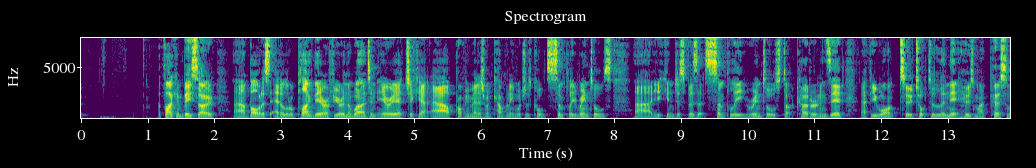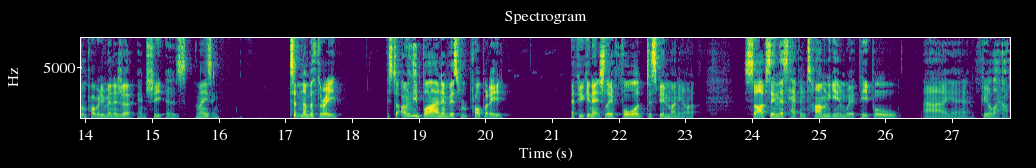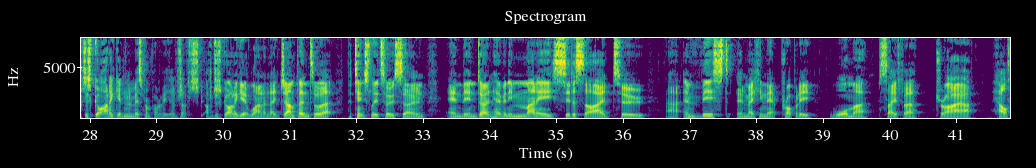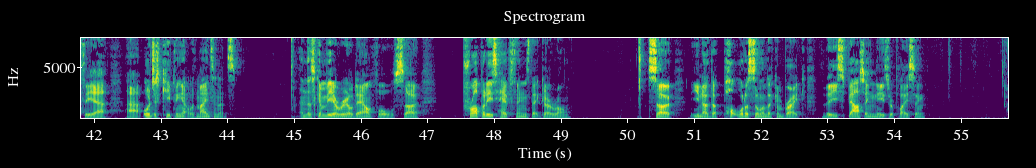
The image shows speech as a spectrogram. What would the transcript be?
if I can be so uh, bold as to add a little plug there, if you're in the Wellington area, check out our property management company, which is called Simply Rentals. Uh, you can just visit simplyrentals.co.nz if you want to talk to Lynette, who's my personal property manager, and she is amazing. Tip number three is to only buy an investment property if you can actually afford to spend money on it. So I've seen this happen time and again where people uh, feel like I've just got to get an investment property. I've just, I've just got to get one, and they jump into it potentially too soon, and then don't have any money set aside to uh, invest in making that property warmer, safer, drier, healthier, uh, or just keeping up with maintenance. And this can be a real downfall. So, properties have things that go wrong. So, you know, the hot water cylinder can break, the spouting needs replacing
